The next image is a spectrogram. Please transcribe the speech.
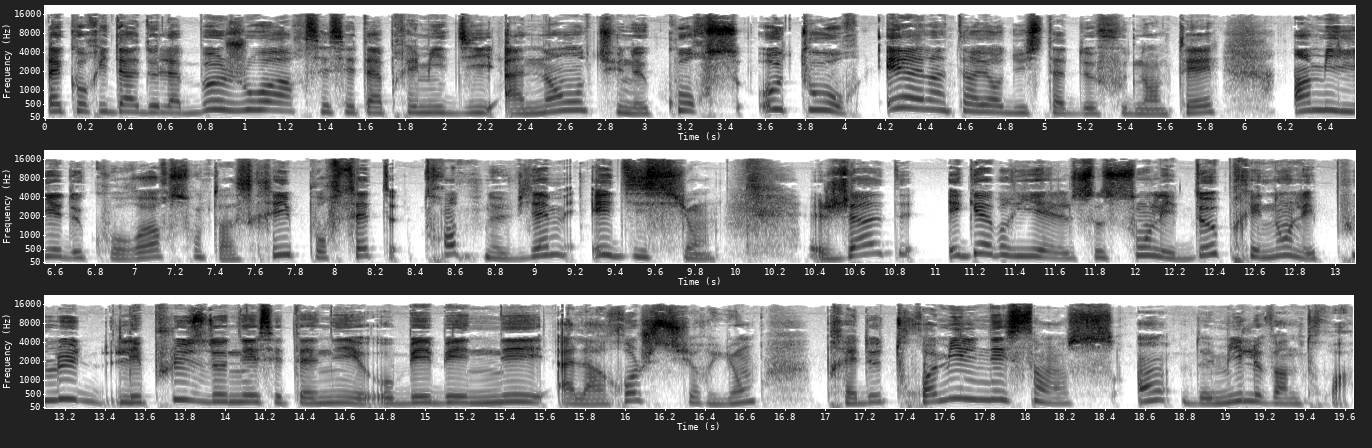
La corrida de la Beaujoire, c'est cet après-midi à Nantes, une course autour et à l'intérieur du stade de foot nantais. Un millier de coureurs sont inscrits pour cette 39e édition. Jade et Gabriel, ce sont les deux prénoms les plus, les plus donnés cette année aux bébés nés à La Roche-sur-Yon, près de 3000 naissances en 2023.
